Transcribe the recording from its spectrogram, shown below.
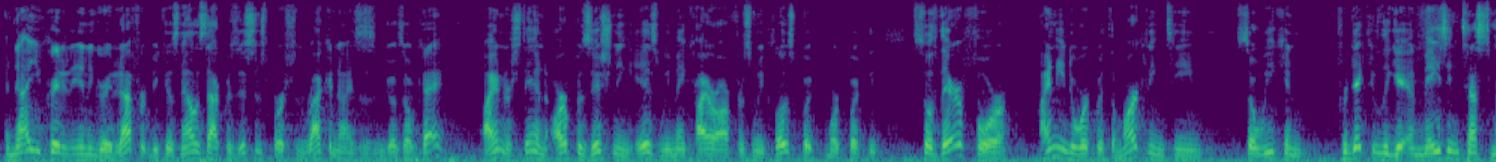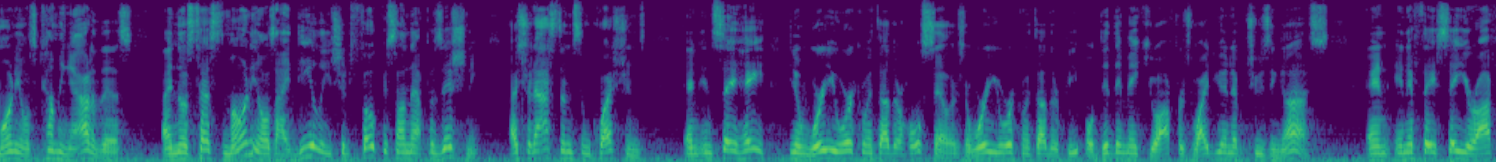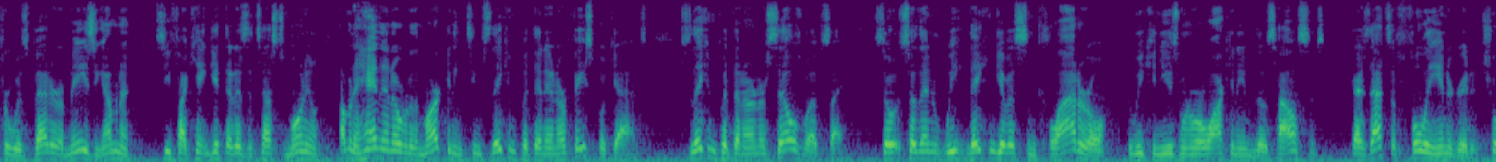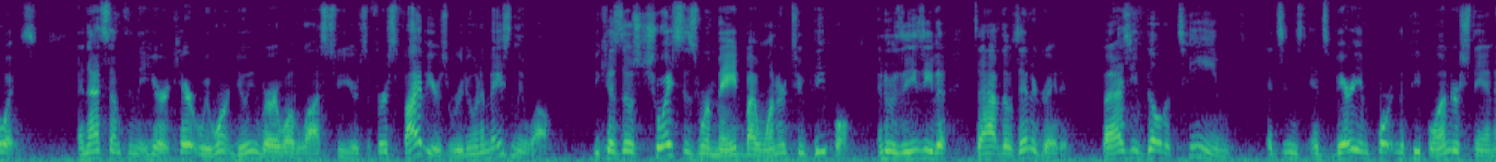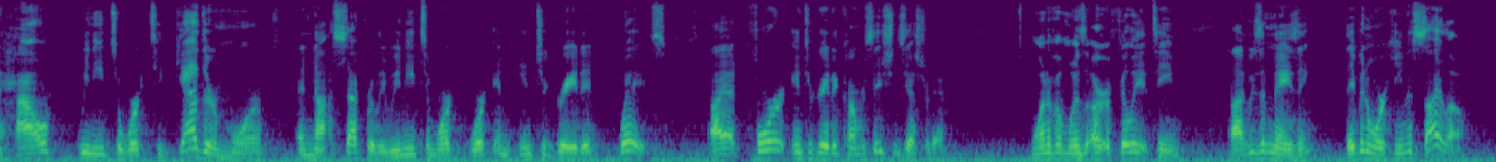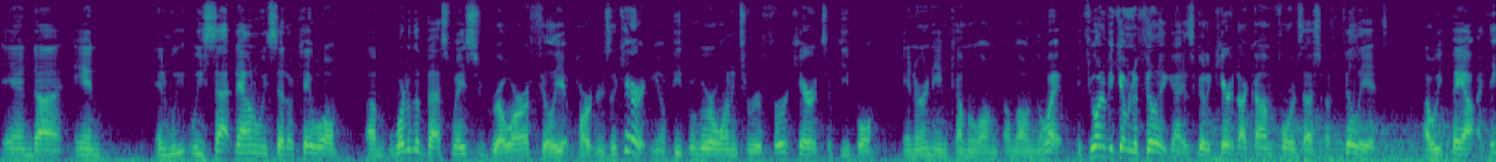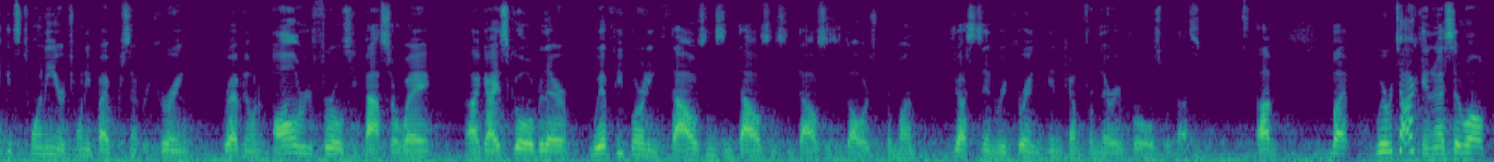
And now you create an integrated effort because now this acquisitions person recognizes and goes, okay, I understand our positioning is we make higher offers and we close quick more quickly. So therefore, I need to work with the marketing team so we can predictively get amazing testimonials coming out of this. And those testimonials ideally should focus on that positioning. I should ask them some questions and, and say, hey, you know, were you working with other wholesalers or were you working with other people? Did they make you offers? Why do you end up choosing us? And, and if they say your offer was better, amazing. I'm going to see if I can't get that as a testimonial. I'm going to hand that over to the marketing team so they can put that in our Facebook ads, so they can put that on our sales website. So, so then we, they can give us some collateral that we can use when we're walking into those houses. Guys, that's a fully integrated choice. And that's something that here at Carrot we weren't doing very well the last two years. The first five years we were doing amazingly well because those choices were made by one or two people. And it was easy to, to have those integrated. But as you build a team, it's, in, it's very important that people understand how we need to work together more and not separately. We need to work, work in integrated ways. I had four integrated conversations yesterday. One of them was our affiliate team, uh, who's amazing. They've been working in a silo. And, uh, and, and we, we sat down and we said, okay, well, um, what are the best ways to grow our affiliate partners at Carrot? You know, people who are wanting to refer Carrot to people and earn income along along the way. If you want to become an affiliate, guys, go to carrot.com forward slash affiliate. Uh, we pay out, I think it's 20 or 25% recurring revenue on all referrals you pass our way. Uh, guys, go over there. We have people earning thousands and thousands and thousands of dollars per month just in recurring income from their referrals with us. Um, but we were talking, and I said, well,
